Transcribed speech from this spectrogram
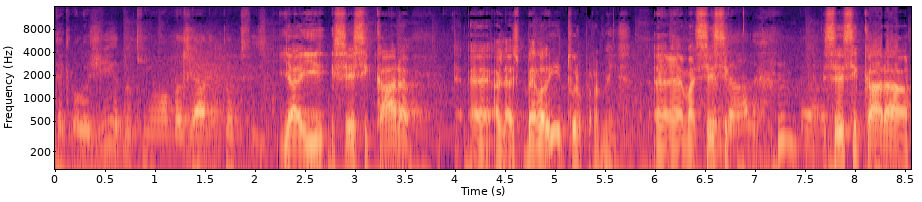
tecnologia, do que uma baseada em produto físico. E aí, se esse cara. é, aliás, bela leitura, parabéns. É, mas se esse, se esse cara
